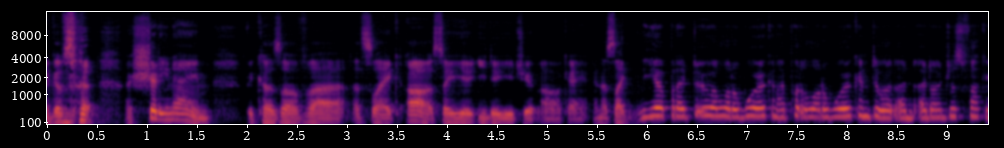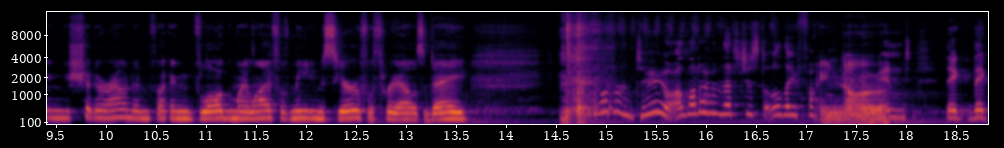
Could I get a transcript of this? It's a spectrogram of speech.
of gives it a shitty name because of uh, it's like oh so you you do YouTube oh okay and it's like yeah but I do a lot of work and I put a lot of work into it I, I don't just fucking shit around and fucking vlog my life of me eating cereal for three hours a day A lot of them do. A lot of them. That's just all they fucking I know. do. And they, they,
